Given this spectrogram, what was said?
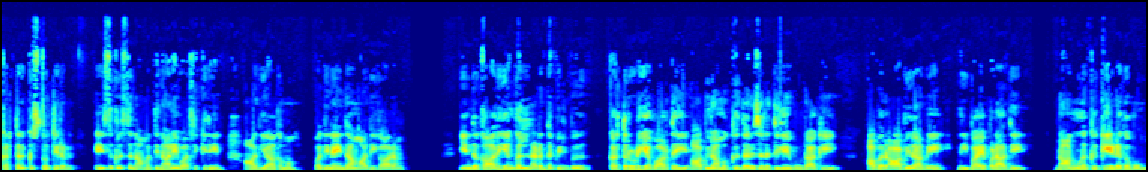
கர்த்தருக்கு ஸ்தோத்திரம். ஏசு கிறிஸ்து நாமத்தினாலே வாசிக்கிறேன். ஆதியாகமம் பதினைந்தாம் அதிகாரம். இந்த காரியங்கள் நடந்த பின்பு கர்த்தருடைய வார்த்தை ஆபிராமுக்கு தரிசனத்திலே உண்டாகி அவர் ஆபிராமே நீ பயப்படாதே. நான் உனக்கு கேடகமும்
